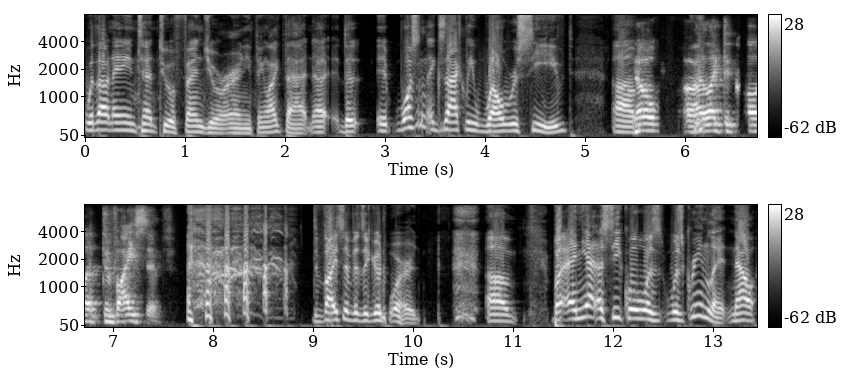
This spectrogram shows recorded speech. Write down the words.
without any intent to offend you or anything like that, uh, the, it wasn't exactly well received. Um, no, I like to call it divisive. divisive is a good word. Um, but and yet a sequel was was greenlit. Now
